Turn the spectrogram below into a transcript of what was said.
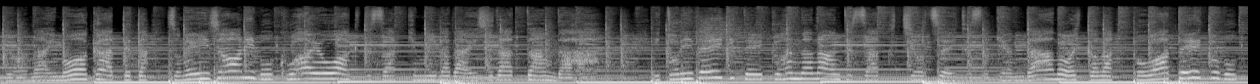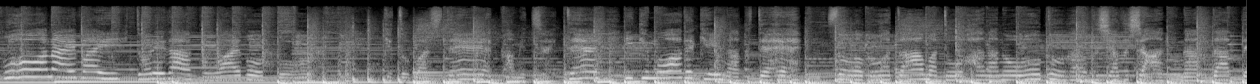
くはないも分かってたそれ以上に僕は弱くてさ君が。大事だったんだ一人で生きていくんだなんてさ口をついて叫んだあの日から終わっていく僕を追わない場合一人が。怖い僕を蹴飛ばして噛みついて息もできなくてその後頭と鼻の奥が。ぐしゃぐしゃになったって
